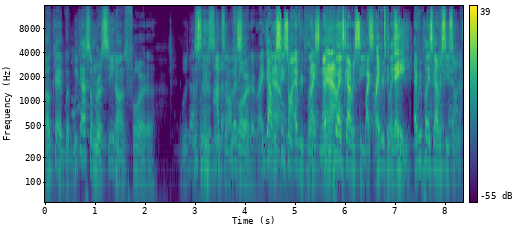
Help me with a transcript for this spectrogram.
Okay, but we got some receipt on Florida. We got Listen, some receipts on listen, Florida right You got now. receipts on every place. Right every now. place got receipts. Like right every today. Place, every place got receipts on it.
